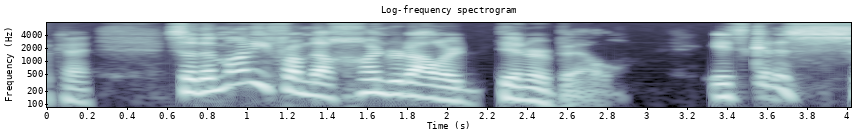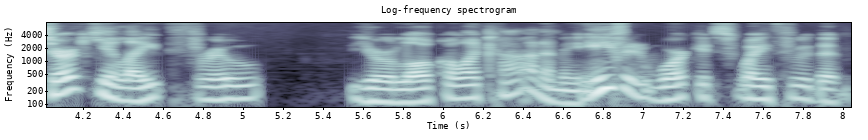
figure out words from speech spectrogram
Okay, so the money from the hundred dollar dinner bill, it's going to circulate through your local economy, even work its way through the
